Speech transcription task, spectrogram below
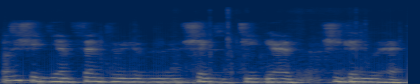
Az is egy ilyen fentről jövő segítséggel sikerülhet.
